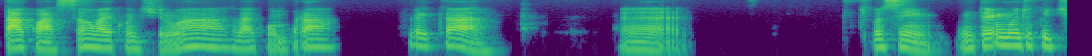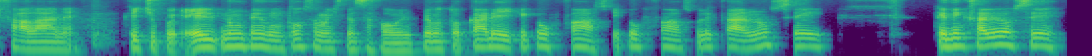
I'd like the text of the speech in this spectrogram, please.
tá com a ação, vai continuar, vai comprar? Eu falei, cara, é, tipo assim, não tem muito o que te falar, né? Porque, tipo, ele não perguntou somente dessa forma, ele perguntou, cara, e aí, o que que eu faço? O que que eu faço? Eu falei, cara, não sei. Quem tem que saber é você.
